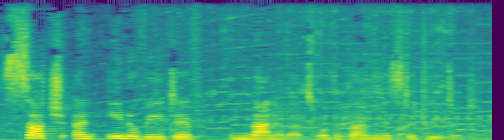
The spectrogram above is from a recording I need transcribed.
such an innovative manner. That's what the Prime Minister tweeted.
